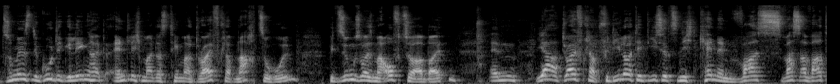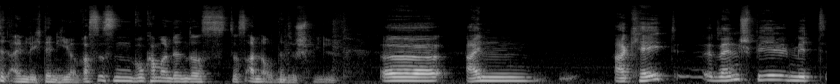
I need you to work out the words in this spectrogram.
zumindest eine gute Gelegenheit, endlich mal das Thema Drive Club nachzuholen, beziehungsweise mal aufzuarbeiten. Ähm, ja, Drive Club, für die Leute, die es jetzt nicht kennen, was, was erwartet eigentlich denn hier? Was ist denn, wo kann man denn das, das anordnen, das Spiel? Äh, ein Arcade-Rennspiel mit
